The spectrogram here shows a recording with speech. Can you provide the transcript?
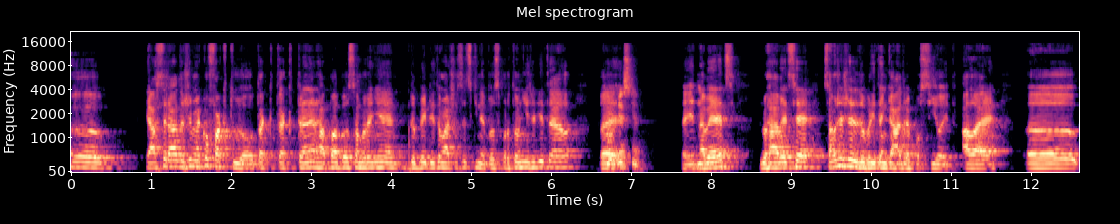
Uh, já se rád držím jako faktu, jo. Tak, tak trenér Hapa byl samozřejmě v době, kdy Tomáš Asecký nebyl sportovní ředitel, to je, no, to je jedna věc. Druhá věc je, samozřejmě, že je dobrý ten kádr posílit, ale uh,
